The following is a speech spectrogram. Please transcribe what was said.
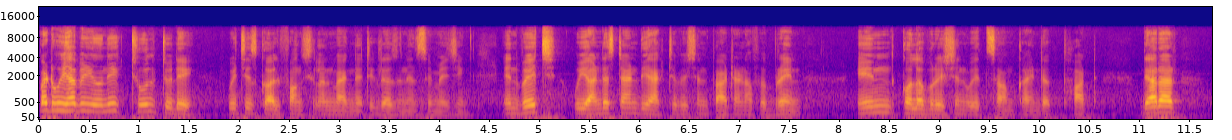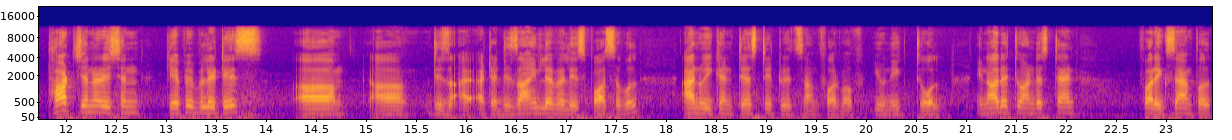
but we have a unique tool today which is called functional magnetic resonance imaging in which we understand the activation pattern of a brain in collaboration with some kind of thought. There are thought generation capabilities uh, uh, at a design level is possible and we can test it with some form of unique tool. In order to understand for example,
